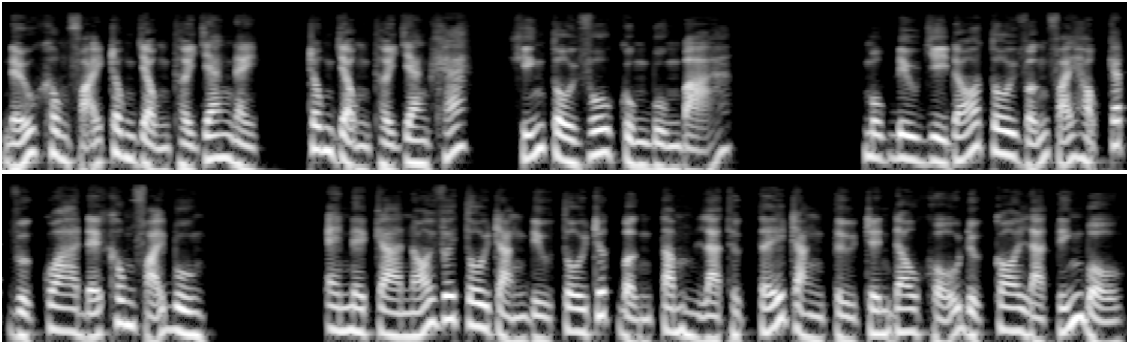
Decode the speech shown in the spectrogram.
nếu không phải trong dòng thời gian này, trong dòng thời gian khác, khiến tôi vô cùng buồn bã. Một điều gì đó tôi vẫn phải học cách vượt qua để không phải buồn. Eneka nói với tôi rằng điều tôi rất bận tâm là thực tế rằng từ trên đau khổ được coi là tiến bộ.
